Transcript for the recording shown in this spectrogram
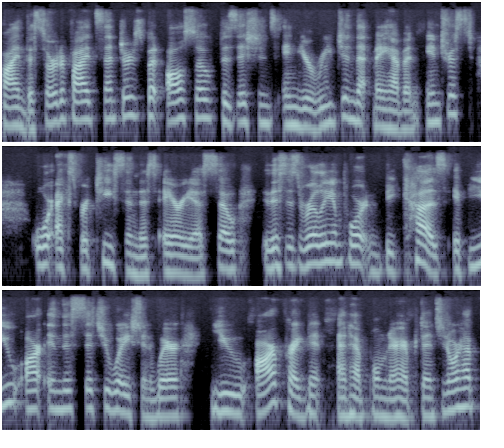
find the certified centers, but also physicians in your region that may have an interest or expertise in this area. So, this is really important because if you are in this situation where you are pregnant and have pulmonary hypertension or have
